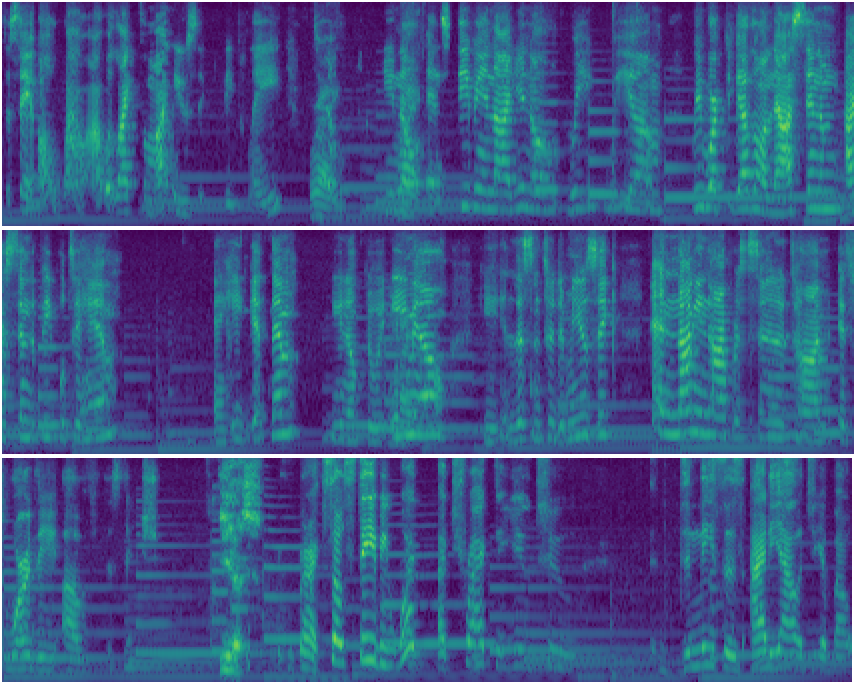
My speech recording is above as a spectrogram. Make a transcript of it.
to say, oh wow, I would like for my music to be played. Right. Too. You know, right. and Stevie and I, you know, we we um we work together on that. I send them, I send the people to him and he get them, you know, through an email. He listen to the music, and 99% of the time it's worthy of the station. Yes. Right. So Stevie, what attracted you to Denise's ideology about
